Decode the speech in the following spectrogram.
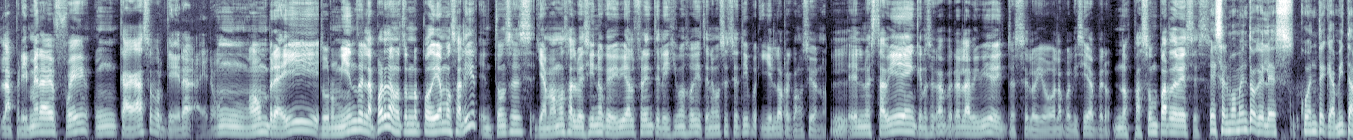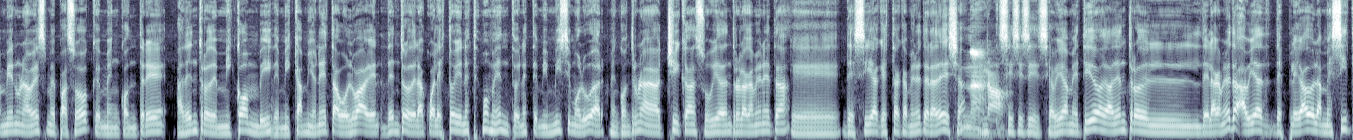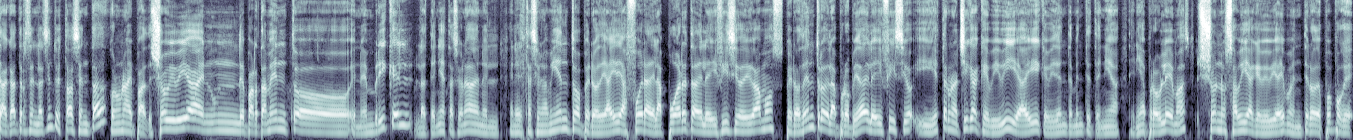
la primera vez fue un cagazo porque era, era un hombre ahí durmiendo en la puerta, nosotros no podíamos salir. Entonces llamamos al vecino que vivía al frente y le dijimos, oye, tenemos este tipo, y él lo reconoció, ¿no? Él, él no está bien, que no sé qué, pero él ha vivido y entonces se lo llevó la policía, pero nos pasó un par de veces. Es el momento que les cuente que a mí también una vez me pasó que me encontré adentro de mi combi, de mi camioneta Volkswagen, dentro de la cual estoy en este momento, en este mismísimo lugar. Me encontré una chica subida dentro de la camioneta que decía que esta camioneta era de ella. No. Sí, sí, sí. Se había metido adentro del- de la camioneta, había desplegado la mesita acá atrás en el asiento y estaba sentada con un iPad. Yo vivía en un departamento en, en Brickell, la tenía estacionada en el, en el estacionamiento, pero de ahí de afuera, de la puerta del edificio, digamos, pero dentro de la propiedad del edificio. Y esta era una chica que vivía ahí, que evidentemente tenía, tenía problemas. Yo no sabía que vivía ahí, me entero después porque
